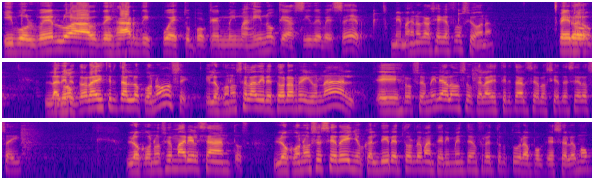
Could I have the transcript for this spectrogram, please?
y volverlo a dejar dispuesto? Porque me imagino que así debe ser. Me imagino que así que funciona. Pero, la directora distrital lo conoce y lo conoce la directora regional, eh, Emilia Alonso, que es la distrital 0706, lo conoce Mariel Santos, lo conoce Cedeño, que es el director de mantenimiento de infraestructura, porque se lo hemos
